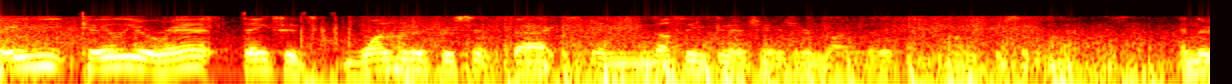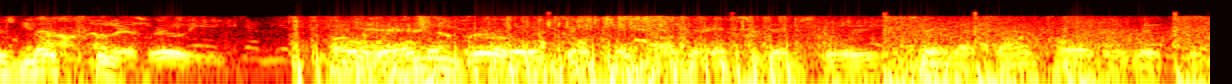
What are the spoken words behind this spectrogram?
Kaylee, Kaylee Arant thinks it's 100% facts and nothing's gonna change her mind that it's 100% facts. And there's You no I don't know. proof. There's really. A random girl is gonna post on her Instagram story saying that Don Toliver raped her,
